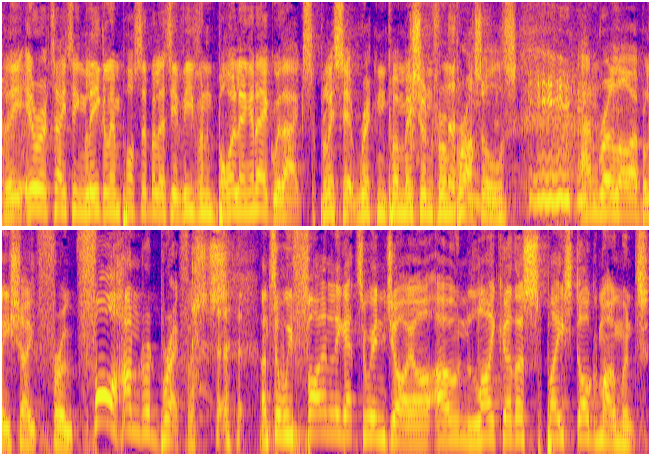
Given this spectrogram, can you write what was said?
the irritating legal impossibility of even boiling an egg without explicit written permission from Brussels, and reliably shaped fruit. 400 breakfasts until we finally get to enjoy our own Laika the Space Dog moment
